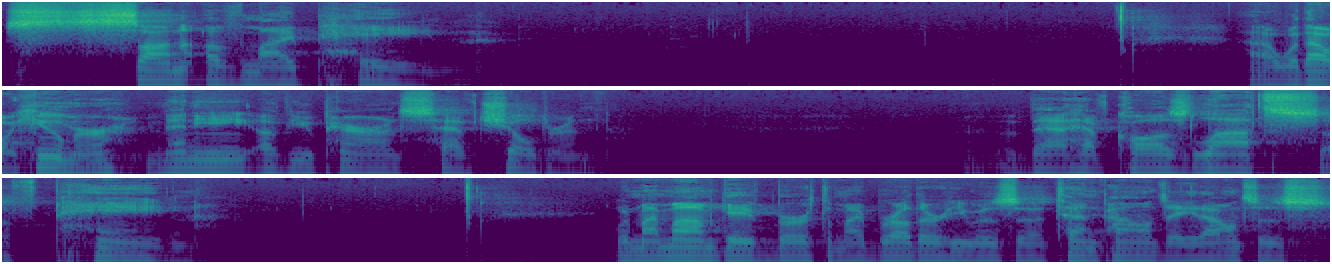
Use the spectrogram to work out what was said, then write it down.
son of my pain. Uh, without humor, many of you parents have children that have caused lots of pain. When my mom gave birth to my brother, he was uh, 10 pounds, 8 ounces,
